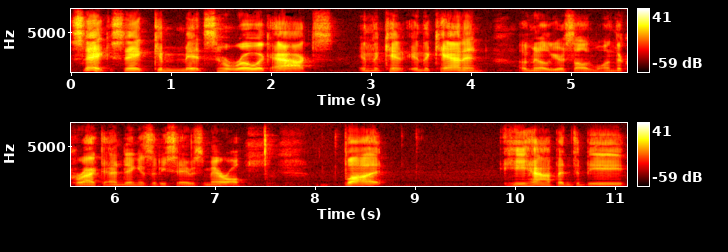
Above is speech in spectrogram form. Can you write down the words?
Snake. Snake commits heroic acts in the in the canon of Metal Gear Solid One. The correct ending is that he saves Meryl, but he happened to be,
